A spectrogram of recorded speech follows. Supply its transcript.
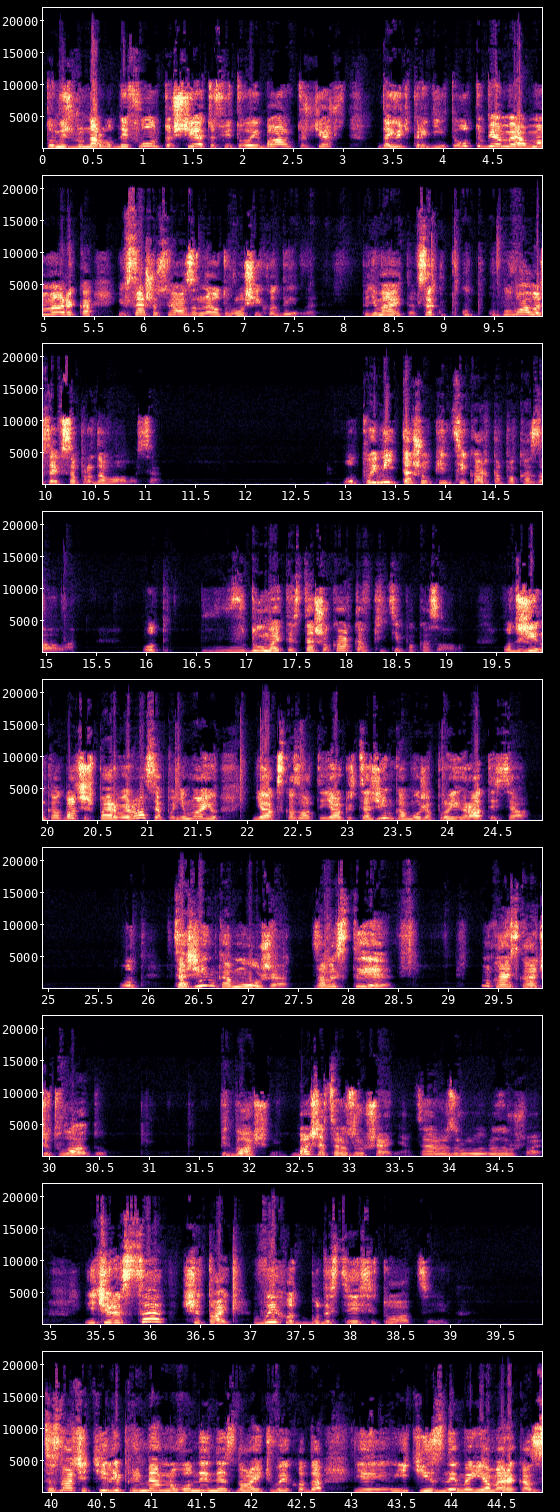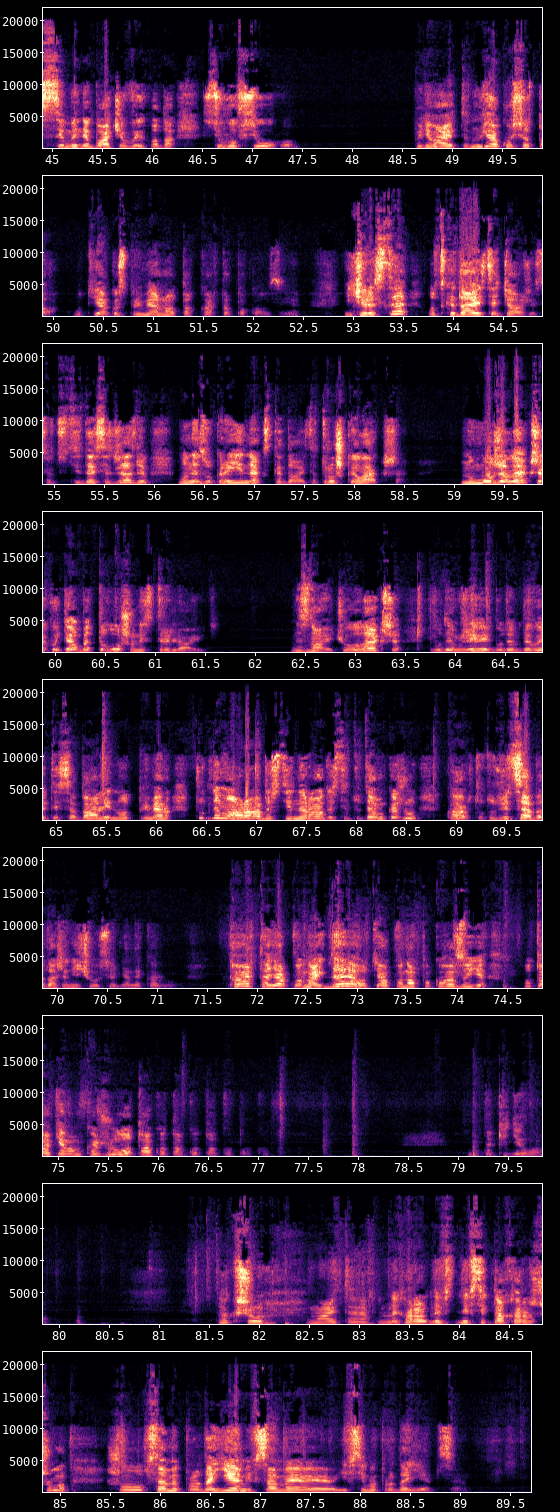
То Міжнародний фонд, то ще, то Світовий банк, то ще щось дають кредити. От тобі Америка і все, що зв'язане, от гроші ходили. Понімаєте? Все куп- куп- купувалося і все продавалося. От пойміть те, що в кінці карта показала. От вдумайтесь, те, що карта в кінці показала. От жінка, от бачиш, перший раз я розумію, як сказати, як ця жінка може проігратися. От ця жінка може завести, ну, хай скажуть, от владу під башню. Башня це розрушення, це розру- розрушає. І через це, читай, виход буде з цієї ситуації. Це значить, тілі примерно вони не знають виходу, і, і ті з ними, і Америка з цими не бачить виходу з цього всього. Понімаєте? Ну якось отак. От якось примерно отак карта показує. І через це от скидається тяжесть. От ці 10 жезлів, вони з України як скидаються, трошки легше. Ну, може, легше хоча б того, що не стріляють. Не знаю, чого легше. Будемо живі, будемо дивитися далі. Ну, от, примерно, тут нема радості, не радості. Тут я вам кажу карту, тут від себе навіть нічого сьогодні не кажу. Карта, як вона йде, от як вона показує, отак я вам кажу, отак, отак, отак, отак, отак. Такі діла. Так що, знаєте, не, не, не завжди хорошо, що все ми продаємо і, все ми, і всі ми продаємося.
